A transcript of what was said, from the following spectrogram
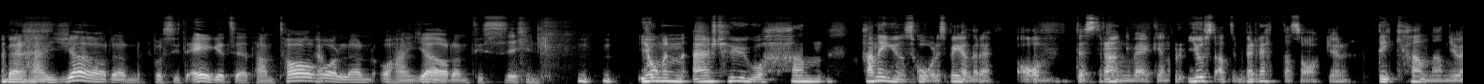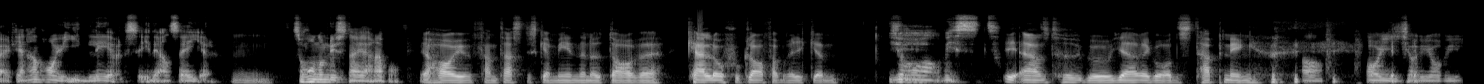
Men han gör den på sitt eget sätt. Han tar Ja. rollen och han gör den till sin. Jo, men Ernst-Hugo, han, han är ju en skådespelare av dess rang verkligen. Just att berätta saker, det kan han ju verkligen. Han har ju inlevelse i det han säger. Mm. Så honom lyssnar jag gärna på. Jag har ju fantastiska minnen utav eh, Kalle och chokladfabriken Ja, visst. i Ernst Hugo Järegårds tappning. Ja. Oj, oj, oj.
